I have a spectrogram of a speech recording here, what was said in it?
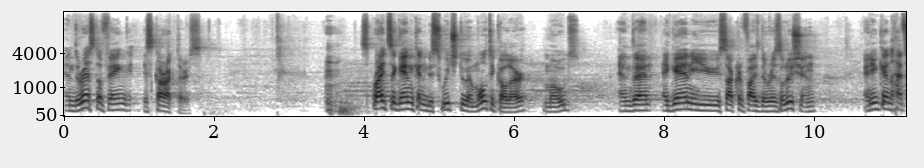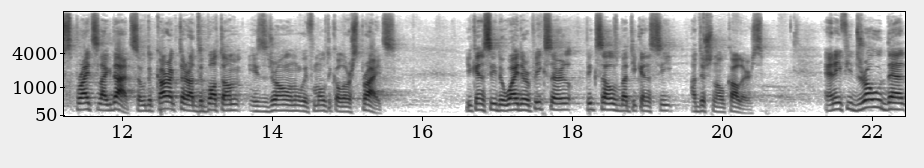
and the rest of thing is characters. sprites again can be switched to a multicolor mode, and then again you sacrifice the resolution, and you can have sprites like that. So the character at the bottom is drawn with multicolor sprites. You can see the wider pixel, pixels, but you can see additional colors. And if you draw that,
